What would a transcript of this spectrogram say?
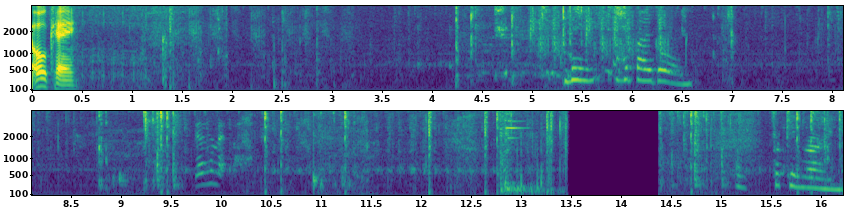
Okay. Being hit by a golem. Isn't it? I'm freaking running.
